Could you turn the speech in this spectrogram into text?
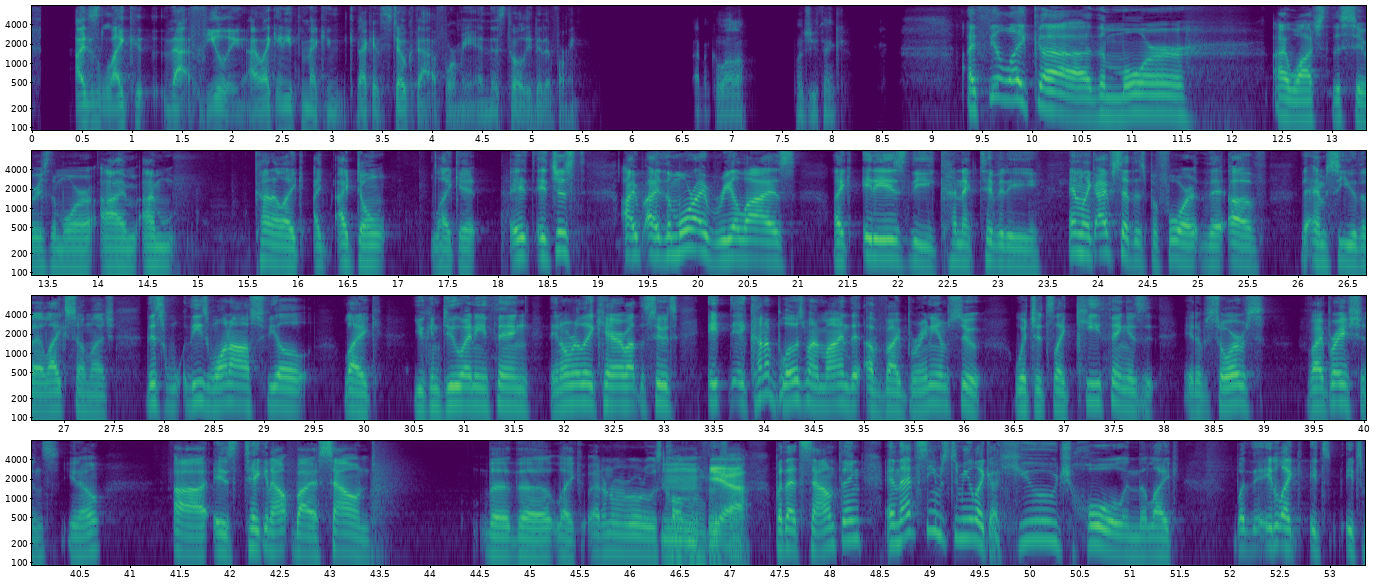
I just like that feeling. I like anything that can that can stoke that for me, and this totally did it for me. Evan Coelho, What do you think? I feel like uh, the more I watch this series, the more I'm I'm kind of like I, I don't like it. It it just I, I the more I realize like it is the connectivity and like I've said this before that of the MCU that I like so much. This these one offs feel like you can do anything. They don't really care about the suits. It it kind of blows my mind that a vibranium suit, which its like key thing is it, it absorbs vibrations, you know, uh, is taken out by a sound. The the like I don't remember what it was called in the Mm, first yeah. one, but that sound thing, and that seems to me like a huge hole in the like, but it like it's it's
